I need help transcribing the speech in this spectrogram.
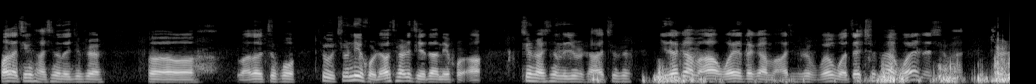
完了经常性的就是，呃完了之后就就那会儿聊天的阶段那会儿啊，经常性的就是啥？就是你在干嘛，我也在干嘛，就是我我在吃饭，我也在吃饭，就是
